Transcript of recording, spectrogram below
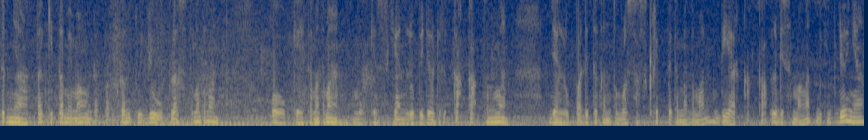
Ternyata kita memang mendapatkan 17 teman-teman. Oke teman-teman mungkin sekian dulu video dari kakak teman-teman jangan lupa ditekan tombol subscribe ya teman-teman biar kakak lebih semangat bikin videonya.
